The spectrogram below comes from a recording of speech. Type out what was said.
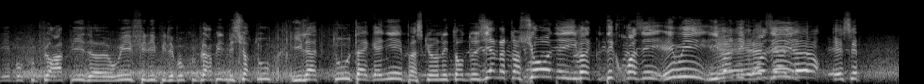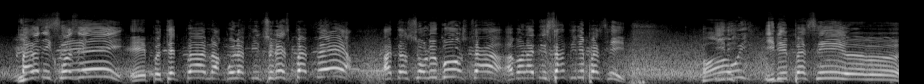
Il est beaucoup plus rapide, oui Philippe, il est beaucoup plus rapide, mais surtout, il a tout à gagner parce qu'en étant deuxième, attention, il va décroiser. Et oui, il va décroiser. Et c'est Il va décroiser. Et peut-être pas, Margot Lafitte se laisse pas faire. Attention, le gauche, là, avant la descente, il est passé. Oh il, est- oui il est passé, euh,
